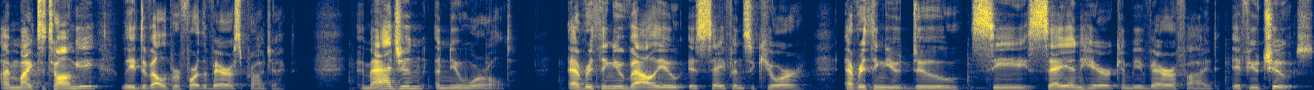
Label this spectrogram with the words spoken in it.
I'm Mike Toutonghi, lead developer for the Verus project. Imagine a new world. Everything you value is safe and secure. Everything you do, see, say, and hear can be verified if you choose.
